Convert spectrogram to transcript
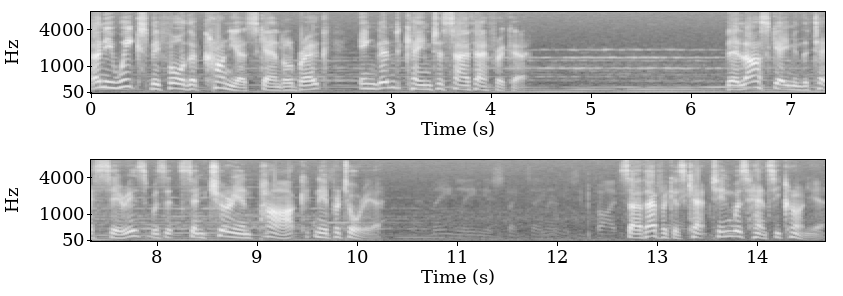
Only weeks before the Cronje scandal broke, England came to South Africa. Their last game in the Test series was at Centurion Park near Pretoria. South Africa's captain was Hansie Cronje.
